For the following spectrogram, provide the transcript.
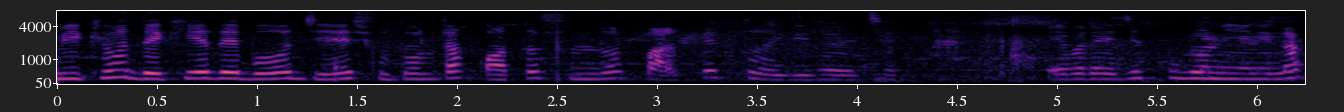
মেখেও দেখিয়ে দেব যে সুতলটা কত সুন্দর পারফেক্ট তৈরি হয়েছে। এবারে এই যে তুলো নিয়ে নিলাম।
